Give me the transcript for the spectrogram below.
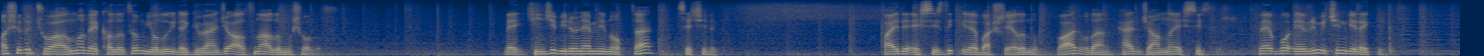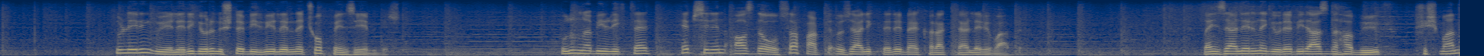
aşırı çoğalma ve kalıtım yoluyla güvence altına alınmış olur. Ve ikinci bir önemli nokta, seçilim. Haydi eşsizlik ile başlayalım. Var olan her canlı eşsizdir. Ve bu evrim için gereklidir. Türlerin üyeleri görünüşte birbirlerine çok benzeyebilir. Bununla birlikte hepsinin az da olsa farklı özellikleri ve karakterleri vardır. Benzerlerine göre biraz daha büyük, şişman,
